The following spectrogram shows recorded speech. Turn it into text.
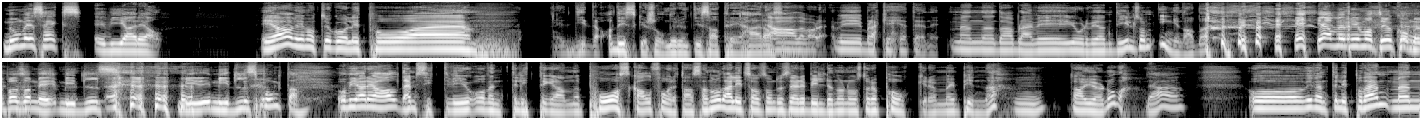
Nummer seks, Via Real. Ja, vi måtte jo gå litt på eh, de, det var diskusjoner rundt disse tre her, altså. Ja, det var det. Vi ble ikke helt enige. Men eh, da vi, gjorde vi en deal som ingen hadde. Ja. men vi måtte jo komme på en sånn middels, middelspunkt, da. Og Villarreal dem sitter vi jo og venter litt grann på skal foreta seg noe. Det er litt sånn som du ser det bildet når noen står og poker dem med pinne. Da gjør noe, da. Ja, ja. Og vi venter litt på den, men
